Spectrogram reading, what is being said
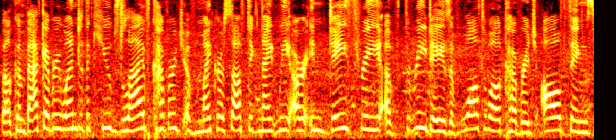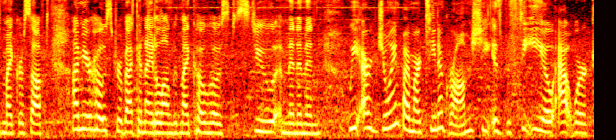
Welcome back everyone to theCUBE's live coverage of Microsoft Ignite. We are in day three of three days of wall-to-wall -wall coverage, all things Microsoft. I'm your host, Rebecca Knight, along with my co-host, Stu Miniman. We are joined by Martina Grom. She is the CEO at work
